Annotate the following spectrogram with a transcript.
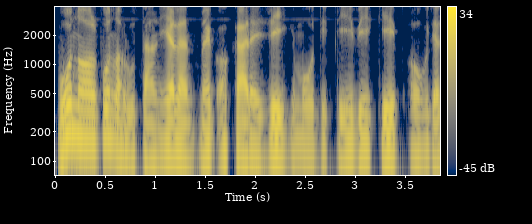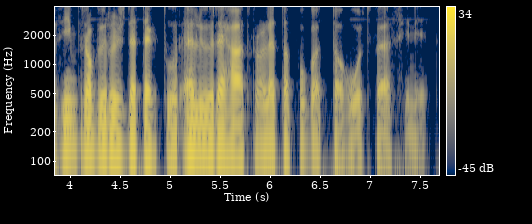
Vonal vonal után jelent meg akár egy régi módi tévékép, ahogy az infravörös detektor előre-hátra letapogatta a hold felszínét.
